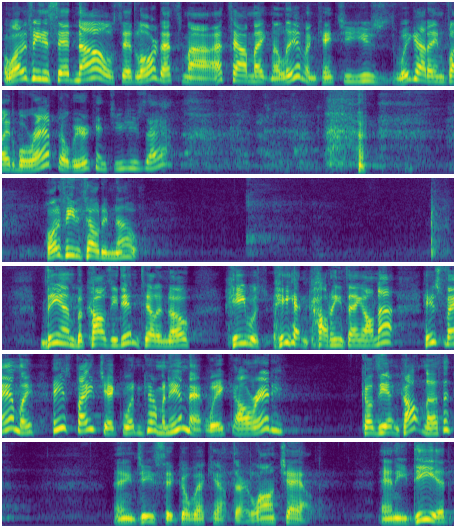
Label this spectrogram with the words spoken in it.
What if he just said no? Said, Lord, that's my that's how I make my living. Can't you use we got an inflatable raft over here, can't you use that? what if he'd have told him no? Then, because he didn't tell him no, he was he hadn't caught anything all night. His family, his paycheck wasn't coming in that week already because he hadn't caught nothing. And Jesus said, Go back out there, launch out. And he did,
